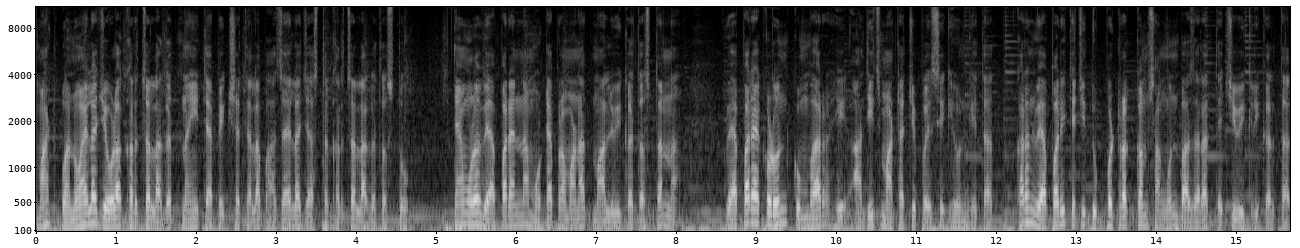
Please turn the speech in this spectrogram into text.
माठ बनवायला जेवढा खर्च लागत नाही त्यापेक्षा त्याला भाजायला जास्त खर्च लागत असतो. त्यामुळं व्यापाऱ्यांना मोठ्या प्रमाणात माल विकत असताना व्यापाऱ्याकडून कुंभार हे आधीच माठाचे पैसे घेऊन घेतात. कारण व्यापारी त्याची दुप्पट रक्कम सांगून बाजारात त्याची विक्री करतात.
